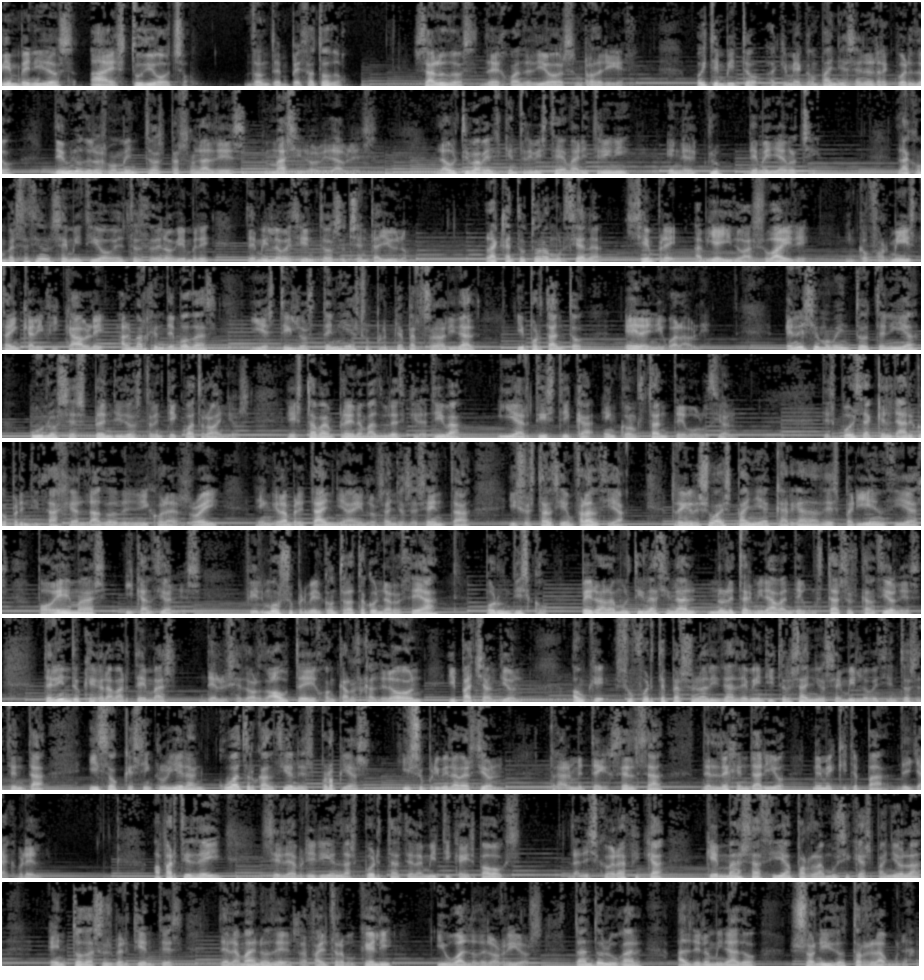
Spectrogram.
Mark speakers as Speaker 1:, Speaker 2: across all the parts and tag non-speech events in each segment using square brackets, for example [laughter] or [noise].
Speaker 1: Bienvenidos a Estudio 8, donde empezó todo. Saludos de Juan de Dios Rodríguez. Hoy te invito a que me acompañes en el recuerdo de uno de los momentos personales más inolvidables. La última vez que entrevisté a Maritrini en el Club de Medianoche. La conversación se emitió el 13 de noviembre de 1981. La cantautora murciana siempre había ido a su aire Inconformista, incalificable, al margen de modas y estilos, tenía su propia personalidad y por tanto era inigualable. En ese momento tenía unos espléndidos 34 años, estaba en plena madurez creativa y artística en constante evolución. Después de aquel largo aprendizaje al lado de Nicholas Ray en Gran Bretaña en los años 60 y su estancia en Francia, regresó a España cargada de experiencias, poemas y canciones. Firmó su primer contrato con RCA por un disco, pero a la multinacional no le terminaban de gustar sus canciones, teniendo que grabar temas de Luis Eduardo Aute, Juan Carlos Calderón y Pacha Andión, aunque su fuerte personalidad de 23 años en 1970 hizo que se incluyeran cuatro canciones propias y su primera versión, realmente excelsa, del legendario Ne me pas de Jacques Brel. A partir de ahí se le abrirían las puertas de la mítica Hispavox, la discográfica que más hacía por la música española en todas sus vertientes, de la mano de Rafael Trabuchelli y Waldo de los Ríos, dando lugar al denominado Sonido Torrelaguna,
